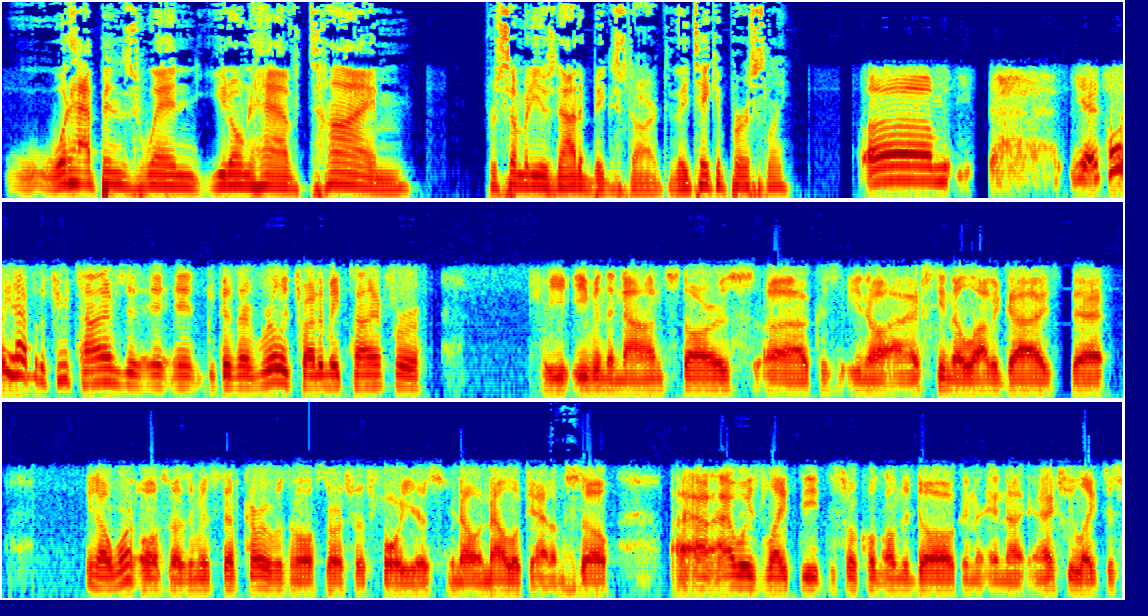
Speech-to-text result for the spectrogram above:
what happens when you don't have time for somebody who's not a big star? Do they take it personally? Um, yeah, it's only happened a few times, and, and because I've really tried to make time for for even the non-stars, because uh, you know I've seen a lot of guys that you know weren't all stars. I mean, Steph Curry was an all star for four years, you know, and now look at him. So I, I always like the, the so-called underdog, and and I actually like just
